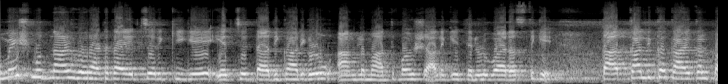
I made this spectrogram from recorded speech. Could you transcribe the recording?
ಉಮೇಶ್ ಮುದ್ನಾಳ್ ಹೋರಾಟದ ಎಚ್ಚರಿಕೆಗೆ ಎಚ್ಚೆತ್ತ ಅಧಿಕಾರಿಗಳು ಆಂಗ್ಲ ಮಾಧ್ಯಮ ಶಾಲೆಗೆ ತೆರಳುವ ರಸ್ತೆಗೆ ತಾತ್ಕಾಲಿಕ ಕಾಯಕಲ್ಪ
